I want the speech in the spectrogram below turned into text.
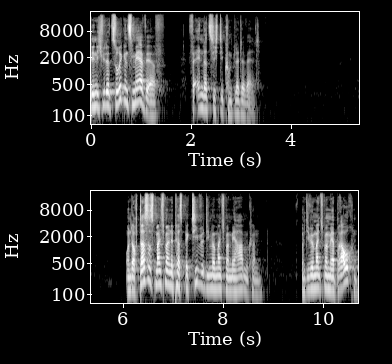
den ich wieder zurück ins Meer werfe, verändert sich die komplette Welt. Und auch das ist manchmal eine Perspektive, die wir manchmal mehr haben können und die wir manchmal mehr brauchen.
